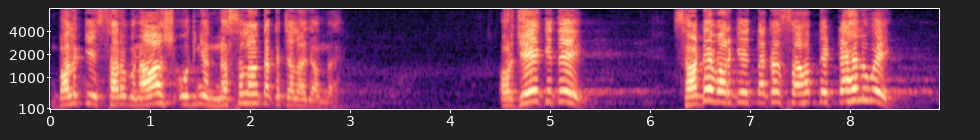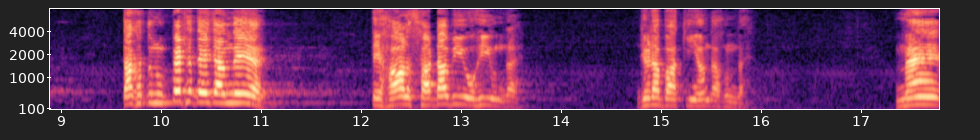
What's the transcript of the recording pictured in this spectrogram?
ਬਲਕਿ ਸਰਵਨਾਸ਼ ਉਹਦੀਆਂ ਨਸਲਾਂ ਤੱਕ ਚਲਾ ਜਾਂਦਾ ਹੈ। ਔਰ ਜੇ ਕਿਤੇ ਸਾਡੇ ਵਰਗੇ ਤਖਤ ਸਾਹਿਬ ਦੇ ਟਹਿਲੂਏ ਤਖਤ ਨੂੰ ਪਿੱਠ ਦੇ ਜਾਂਦੇ ਆ, ਤੇ ਹਾਲ ਸਾਡਾ ਵੀ ਉਹੀ ਹੁੰਦਾ ਹੈ, ਜਿਹੜਾ ਬਾਕੀਆਂ ਦਾ ਹੁੰਦਾ ਹੈ। ਮੈਂ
